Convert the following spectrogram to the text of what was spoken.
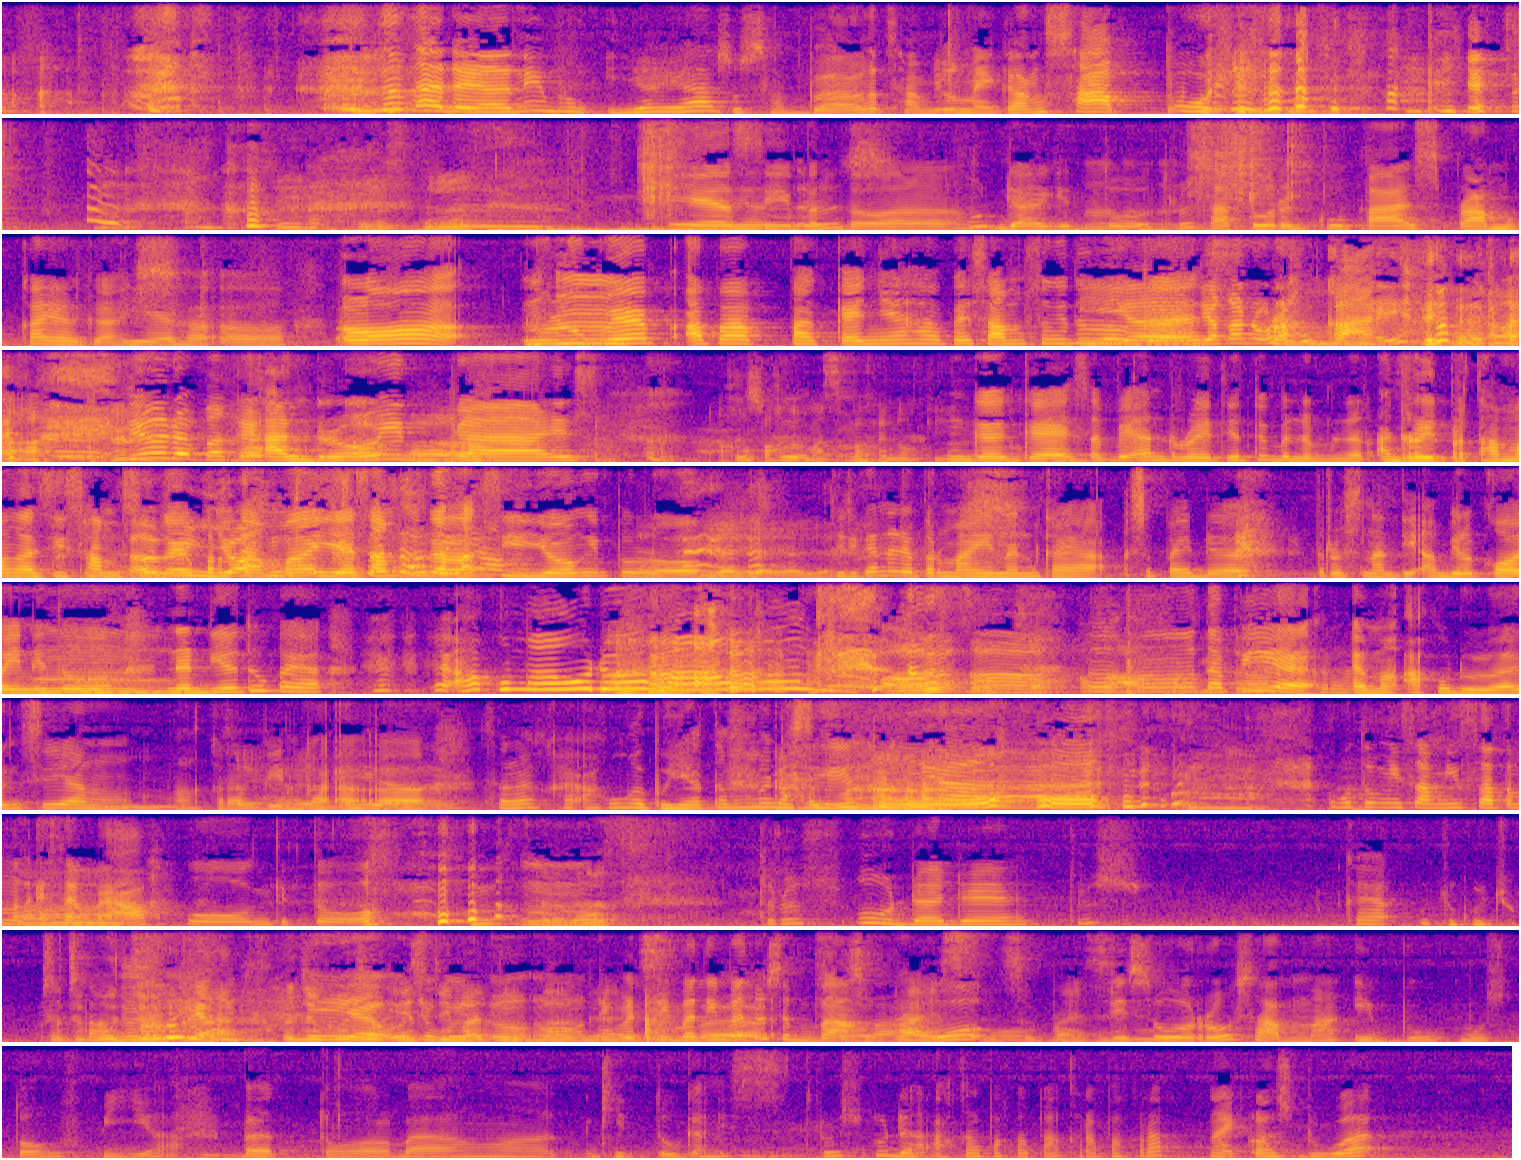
Terus ada yang nih bung, iya ya susah banget sambil megang sapu. Iya. Terus terus iya Ya, sih terus betul Udah gitu. Terus satu regu pas pramuka ya guys. iya heeh. lo dulu gue apa pakainya HP Samsung itu lo Iya, guys dia kan orang kaya ya guys. Dia udah pakai Android, guys. Aku pakai masih pakai Nokia. Enggak guys, tapi Androidnya tuh bener-bener Android pertama gak sih Samsung Samsung Young. pertama ya Samsung Galaxy Young itu loh. Iya iya iya iya. Jadi kan ada permainan kayak sepeda terus nanti ambil koin itu. Hmm. Dan dia tuh kayak, "Eh, eh aku mau dong, mau." Oh, so, gitu tapi ya emang aku duluan sih yang Hmm, akrabin kak. eh, eh. Soalnya kayak aku nggak punya teman di situ. aku tuh misa-misa temen Ah. SMP aku gitu. Terus Terus udah deh. Terus kayak ujuk-ujuk ujuk-ujuk ya. ujuk-ujuk Iya, is ujuk- tiba-tiba. tiba-tiba tiba tuh sebangku surprise. disuruh sama ibu Mustofia Betul banget. gitu guys terus udah akrab akrab akrab akrab naik kelas 2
